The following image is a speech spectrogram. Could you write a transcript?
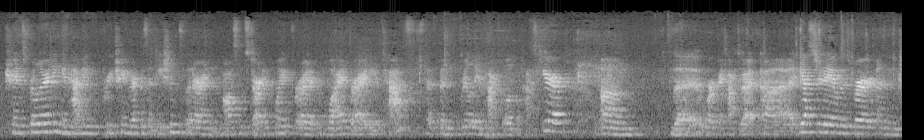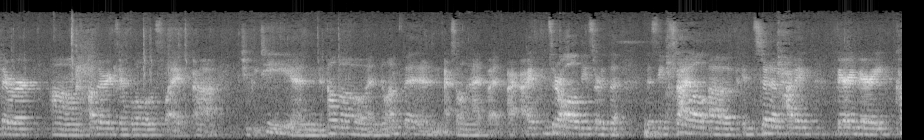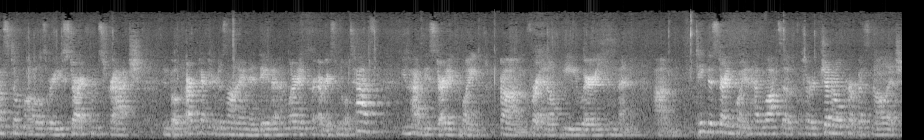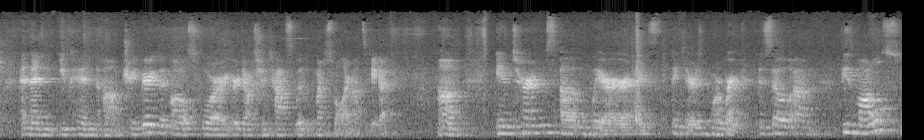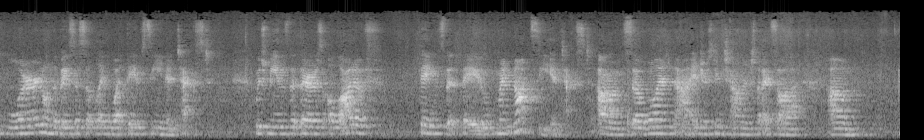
transfer learning and having pre-trained representations that are an awesome starting point for a wide variety of tasks has been really impactful in the past year. Um, the work I talked about uh, yesterday was BERT, and there were um, other examples like uh, GPT and ELMo and ULMFiT and XLNet, but I, I consider all of these sort of the, the same style of instead of having very, very custom models where you start from scratch in both architecture design and data and learning for every single task, you have the starting point um, for NLP where you can then um, take this starting point and has lots of sort of general purpose knowledge and then you can um, train very good models for your downstream tasks with much smaller amounts of data. Um, in terms of where I think there's more work, so um, these models learn on the basis of like what they've seen in text which means that there's a lot of things that they might not see in text. Um, so one uh, interesting challenge that I saw, um,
